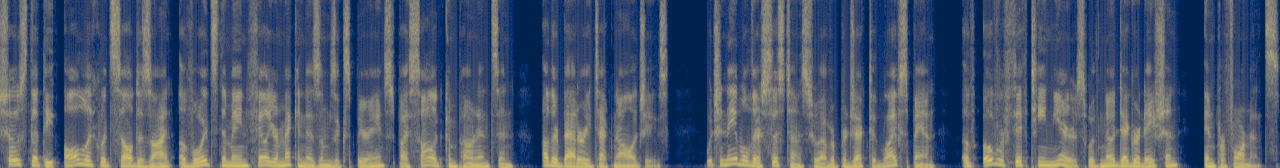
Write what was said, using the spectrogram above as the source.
shows that the all-liquid cell design avoids the main failure mechanisms experienced by solid components and other battery technologies, which enable their systems to have a projected lifespan of over 15 years with no degradation in performance.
